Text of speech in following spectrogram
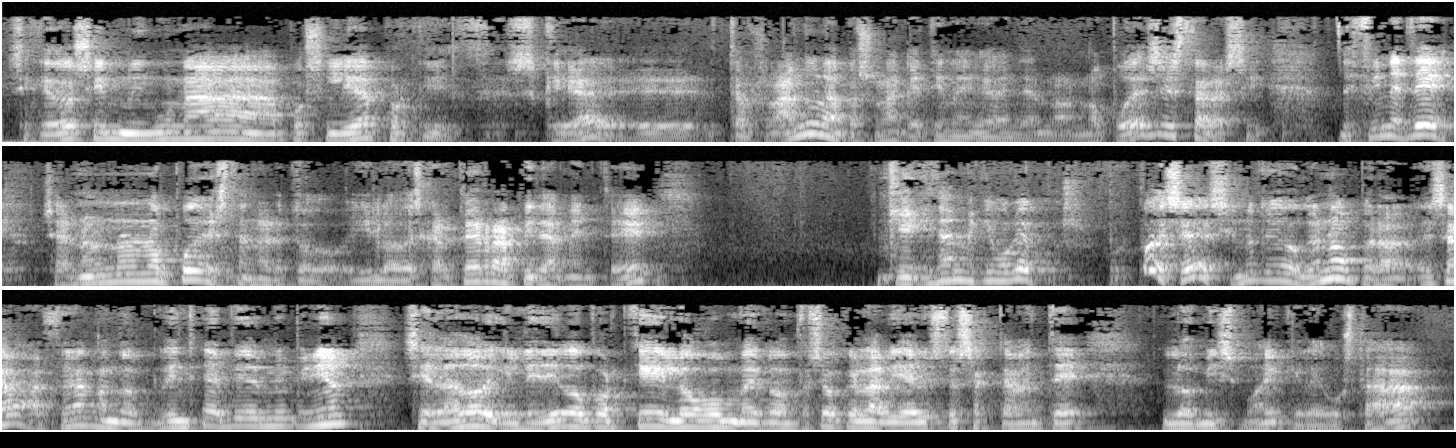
se quedó sin ninguna posibilidad porque es que eh, estamos hablando de una persona que tiene que vender, no, no puedes estar así, defínete, o sea, no, no, no puedes tener todo. Y lo descarté rápidamente, ¿eh? Que quizás me equivoqué, pues, pues, puede ser, si no te digo que no, pero esa, al final cuando el cliente me pide mi opinión, se la doy y le digo por qué y luego me confesó que él había visto exactamente lo mismo, ¿eh? que le gustaba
